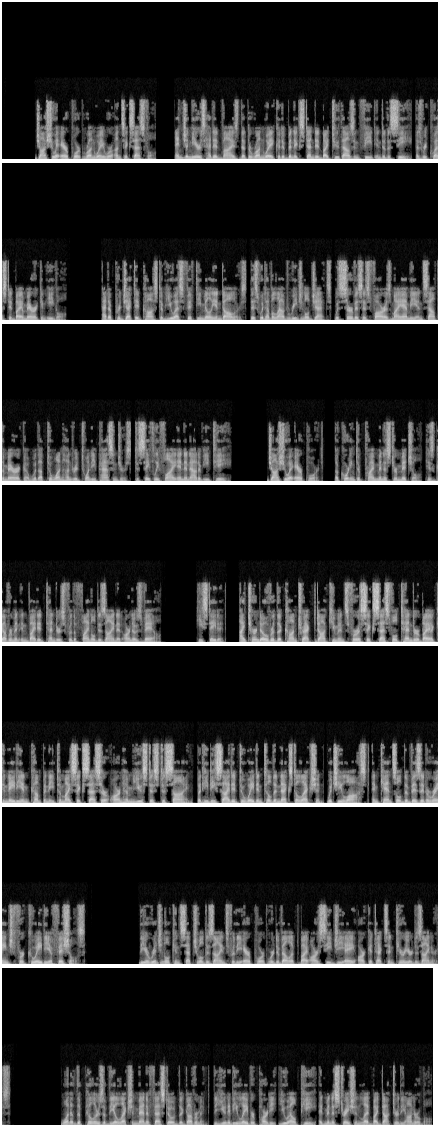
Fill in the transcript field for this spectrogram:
Joshua Airport runway were unsuccessful. Engineers had advised that the runway could have been extended by 2,000 feet into the sea, as requested by American Eagle. At a projected cost of US $50 million, this would have allowed regional jets, with service as far as Miami and South America with up to 120 passengers, to safely fly in and out of E.T. Joshua Airport. According to Prime Minister Mitchell, his government invited tenders for the final design at Arnos Vale. He stated, I turned over the contract documents for a successful tender by a Canadian company to my successor Arnhim Eustace to sign, but he decided to wait until the next election which he lost and cancelled the visit arranged for Kuwaiti officials. The original conceptual designs for the airport were developed by RCGA Architects Interior Designers. One of the pillars of the election manifesto of the government, the Unity Labour Party ULP administration led by Dr. the Honourable.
